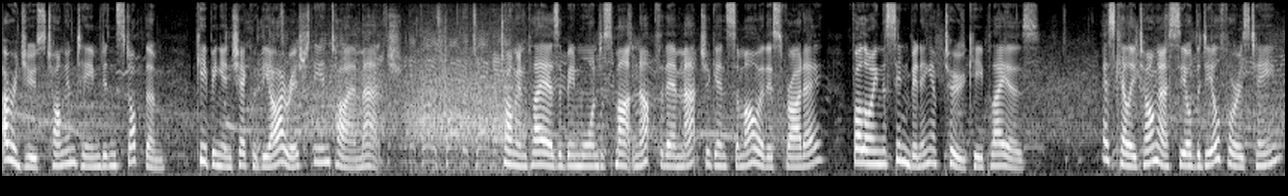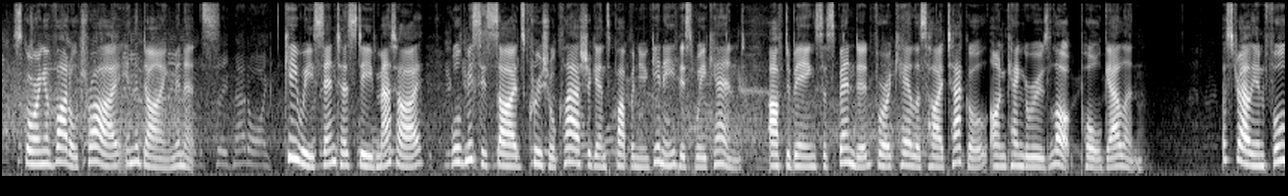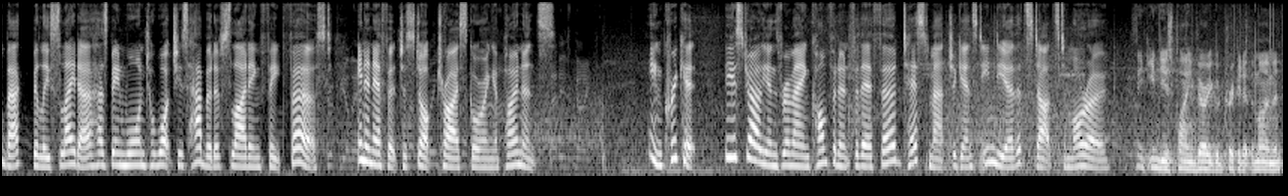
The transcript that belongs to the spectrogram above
A reduced Tongan team didn't stop them, keeping in check with the Irish the entire match. Tongan players have been warned to smarten up for their match against Samoa this Friday, following the sin binning of two key players. Esikeli Tonga sealed the deal for his team, scoring a vital try in the dying minutes. Kiwi centre Steve Matai will miss his side's crucial clash against Papua New Guinea this weekend after being suspended for a careless high tackle on Kangaroos lock Paul Gallen. Australian fullback Billy Slater has been warned to watch his habit of sliding feet first in an effort to stop try scoring opponents. In cricket, the Australians remain confident for their third test match against India that starts tomorrow. I think India's playing very good cricket at the moment,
